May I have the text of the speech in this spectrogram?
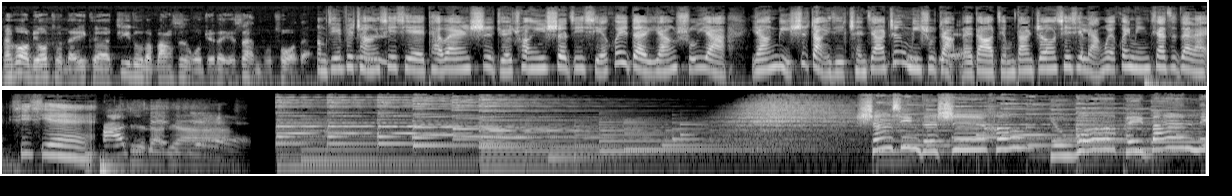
能够留存的一个记录的方式，我觉得也是很不错的。我们今天非常谢谢台湾视觉创意设计协会的杨淑雅杨理事长以及陈家正秘书长来到节目当中，谢谢两位，欢迎您下次再来，谢谢。好，谢谢，谢谢。谢谢。伤心的时候有我陪伴你。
